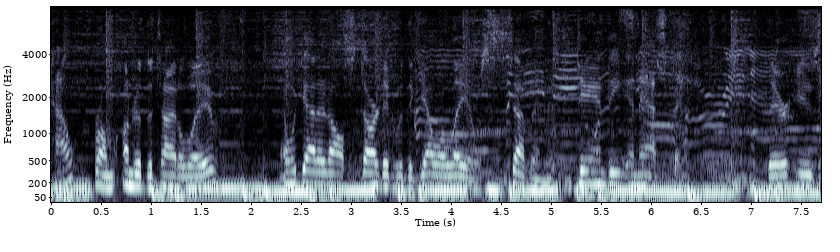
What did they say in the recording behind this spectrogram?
Count from Under the Tidal Wave. And we got it all started with the Galileo 7, Dandy in Aspic. There is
